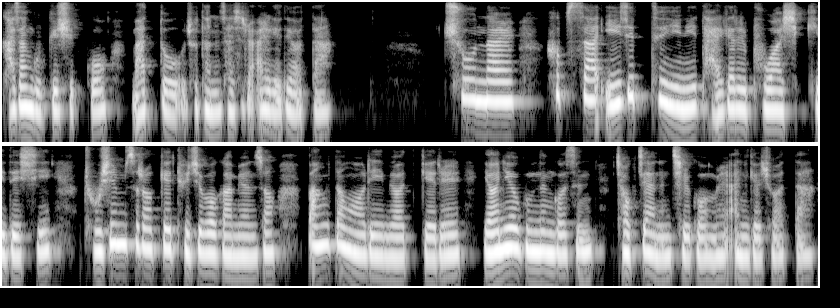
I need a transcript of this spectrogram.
가장 굽기 쉽고 맛도 좋다는 사실을 알게 되었다. 추운 날 흡사 이집트인이 달걀을 부화시키듯이 조심스럽게 뒤집어 가면서 빵덩어리 몇 개를 연이어 굽는 것은 적지 않은 즐거움을 안겨주었다.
